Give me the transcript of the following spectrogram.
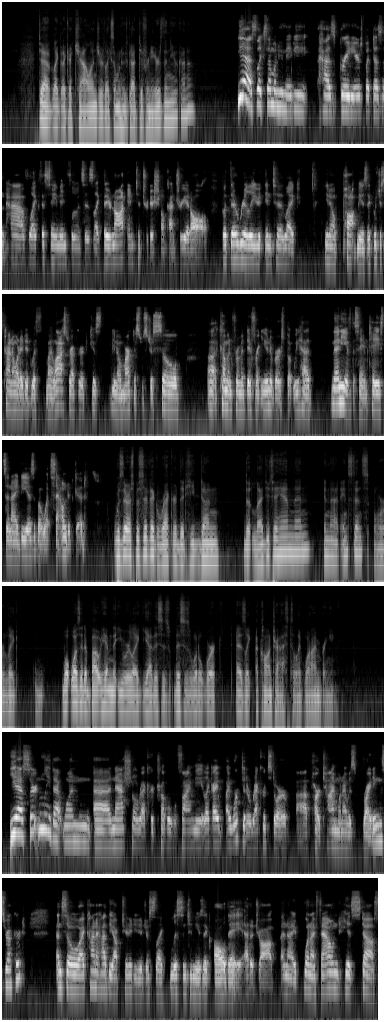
To have like like a challenge or like someone who's got different ears than you, kind of. Yes, like someone who maybe has great ears but doesn't have like the same influences like they're not into traditional country at all but they're really into like you know pop music which is kind of what i did with my last record because you know marcus was just so uh, coming from a different universe but we had many of the same tastes and ideas about what sounded good. Was there a specific record that he'd done that led you to him then in that instance? Or like what was it about him that you were like yeah this is this is what'll work as like a contrast to like what i'm bringing yeah certainly that one uh, national record trouble will find me. Like i, I worked at a record store uh, part-time when i was writing this record and so i kind of had the opportunity to just like listen to music all day at a job and i when i found his stuff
